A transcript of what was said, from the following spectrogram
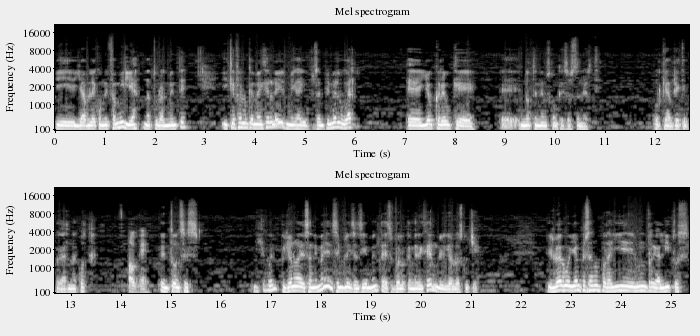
Y ya hablé con mi familia, naturalmente. ¿Y qué fue lo que me dijeron ellos? Mira, pues en primer lugar, eh, yo creo que eh, no tenemos con qué sostenerte, porque habría que pagar una cuota. Ok. Entonces, dije, bueno, pues yo no desanimé, simple y sencillamente, eso fue lo que me dijeron y yo lo escuché. Y luego ya empezaron por allí unos regalitos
